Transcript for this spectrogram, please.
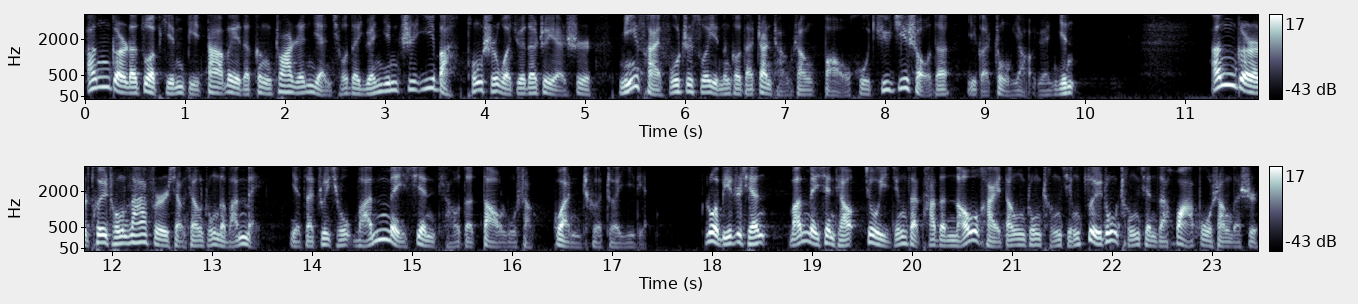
安格尔的作品比大卫的更抓人眼球的原因之一吧。同时，我觉得这也是迷彩服之所以能够在战场上保护狙击手的一个重要原因。安格尔推崇拉斐尔想象中的完美，也在追求完美线条的道路上贯彻这一点。落笔之前，完美线条就已经在他的脑海当中成型，最终呈现在画布上的是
